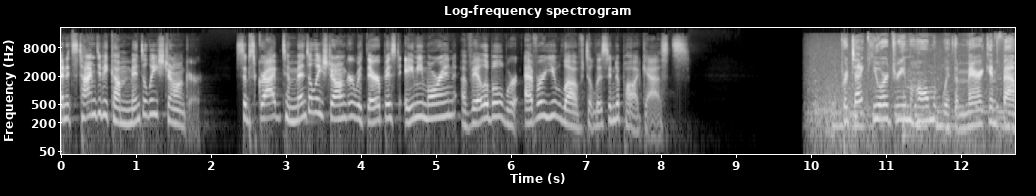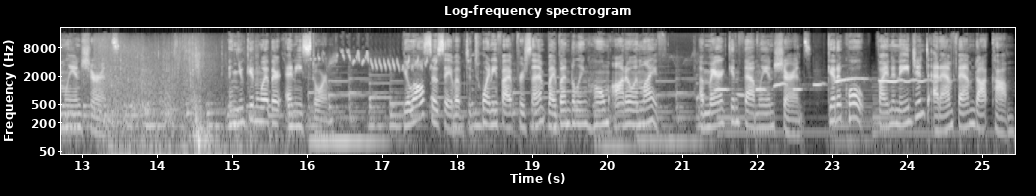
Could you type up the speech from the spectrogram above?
Then it's time to become mentally stronger. Subscribe to Mentally Stronger with therapist Amy Morin, available wherever you love to listen to podcasts. Protect your dream home with American Family Insurance. And you can weather any storm. You'll also save up to 25% by bundling home, auto, and life. American Family Insurance. Get a quote. Find an agent at amfam.com.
